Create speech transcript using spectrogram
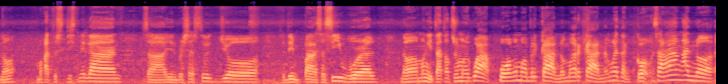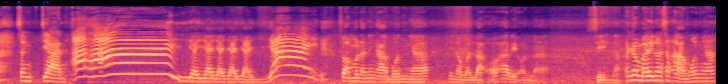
No makatus Disneyland sa Universal Studio sa din pa sa SeaWorld no? Mangita ta mga gwapo mga Amerikano mga Arkano mga dagko sa ang ano sang tiyan ahay! Yay yay yay yay yay yay so amo lang ning amon nga tinawala o ari on na si na. Kagamay na sang amon nga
